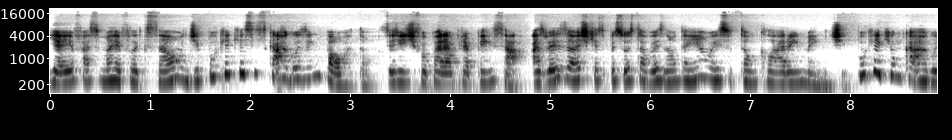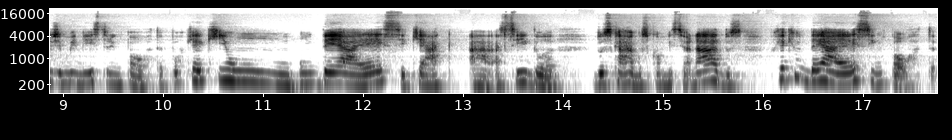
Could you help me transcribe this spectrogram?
E aí eu faço uma reflexão de por que, que esses cargos importam, se a gente for parar para pensar. Às vezes eu acho que as pessoas talvez não tenham isso tão claro em mente. Por que, que um cargo de ministro importa? Por que, que um, um DAS, que é a, a, a sigla dos cargos comissionados, por que, que o DAS importa?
